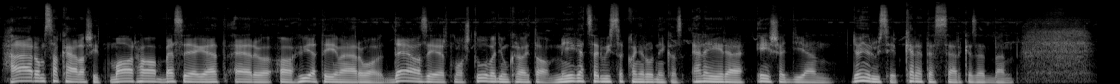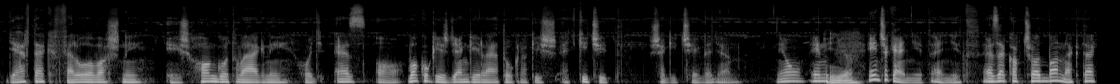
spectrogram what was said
Három szakállas itt marha beszélget erről a hülye témáról, de azért most túl vagyunk rajta, még egyszer visszakanyarodnék az elejére, és egy ilyen gyönyörű szép keretes szerkezetben gyertek felolvasni és hangot vágni, hogy ez a vakok és gyengéllátóknak is egy kicsit segítség legyen. Jó, én, én csak ennyit, ennyit. Ezzel kapcsolatban nektek?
